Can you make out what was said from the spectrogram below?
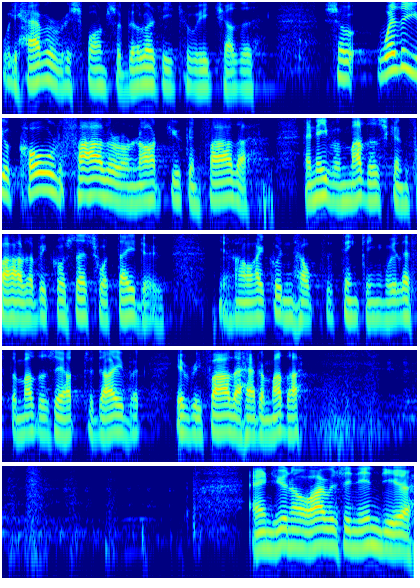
We have a responsibility to each other. So, whether you're called father or not, you can father. And even mothers can father because that's what they do. You know, I couldn't help thinking we left the mothers out today, but every father had a mother. And you know, I was in India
